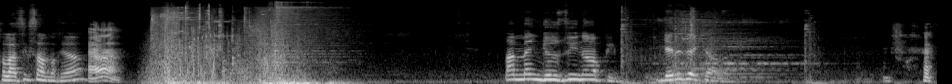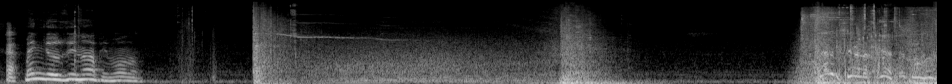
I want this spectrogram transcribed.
klasik sandık ya. Ha. Lan ben gözlüğü ne yapayım? Geri zekalı. ben gözlüğü ne yapayım oğlum? Her bir şeyler kıyafet olur.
